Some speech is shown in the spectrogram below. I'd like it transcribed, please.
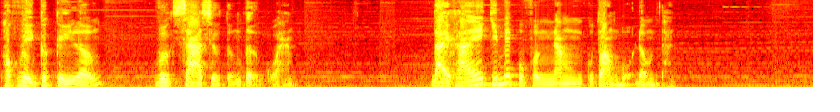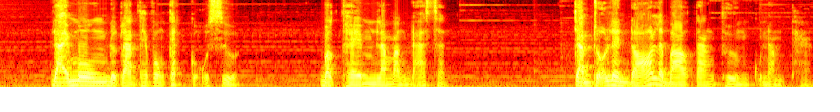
Học viện cực kỳ lớn, vượt xa sự tưởng tượng của hắn. Đại khái chiếm hết một phần năm của toàn bộ Đông Thành. Đại môn được làm theo phong cách cổ xưa, bậc thềm làm bằng đá xanh. Chạm trổ lên đó là bào tàng thường của năm tháng.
